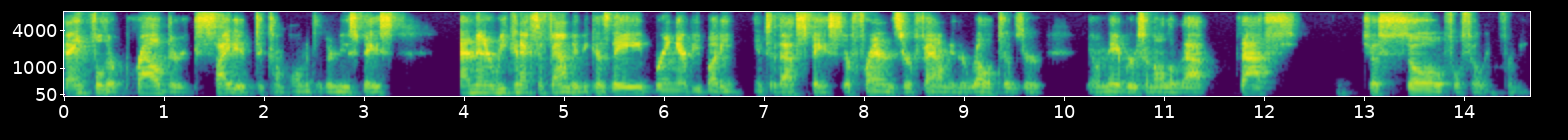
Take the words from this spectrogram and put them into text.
thankful, they're proud, they're excited to come home into their new space. And then it reconnects the family because they bring everybody into that space, their friends, their family, their relatives, or you know, neighbors and all of that. That's just so fulfilling for me.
